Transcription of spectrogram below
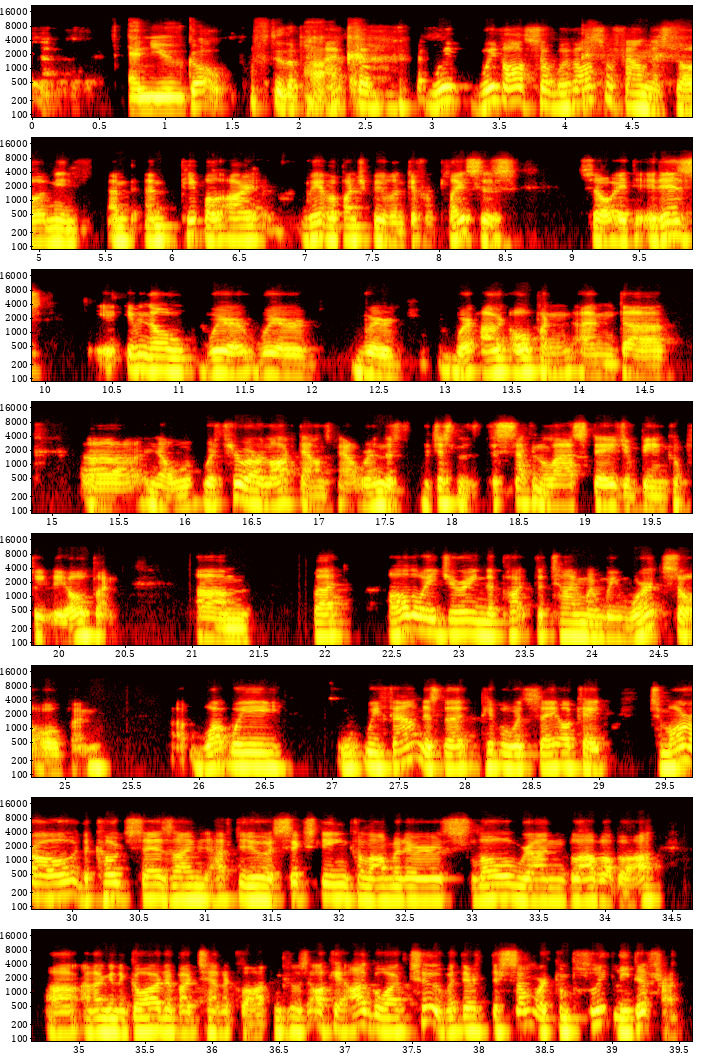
and you go to the park. So we, we've also we've also found this though. I mean, and, and people are we have a bunch of people in different places, so it, it is even though we're we're we're we're out open and uh, uh, you know we're through our lockdowns now. We're in the just the, the second last stage of being completely open. Um, but all the way during the part, the time when we weren't so open, uh, what we we found is that people would say, okay, tomorrow the coach says I have to do a 16 kilometer slow run, blah blah blah. Uh, and I'm going to go out about 10 o'clock. And people say, okay, I'll go out too, but they're, they're somewhere completely different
